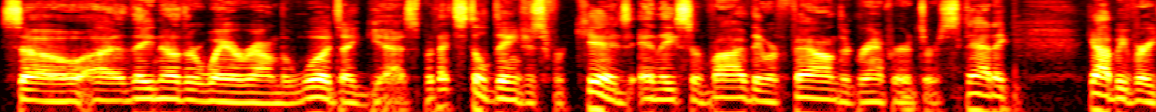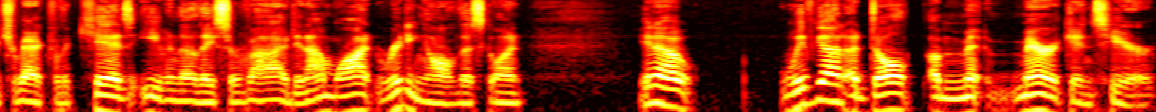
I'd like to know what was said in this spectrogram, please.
so uh, they know their way around the woods, I guess, but that's still dangerous for kids, and they survived. They were found, their grandparents are ecstatic. Gotta be very traumatic for the kids, even though they survived. And I'm reading all this going, you know, we've got adult Americans here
